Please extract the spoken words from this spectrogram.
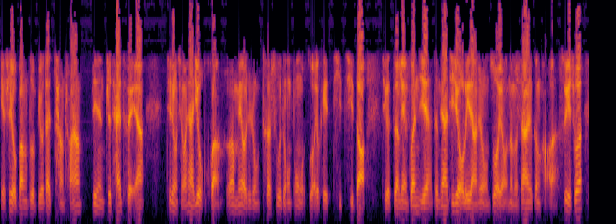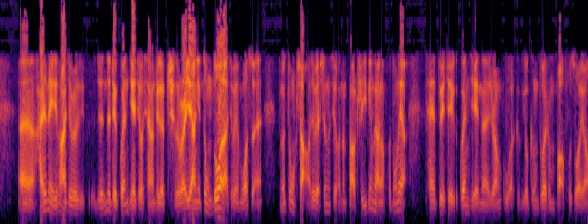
也是有帮助。比如在躺床上练直抬腿啊，这种情况下又缓和，没有这种特殊这种动作，又可以起起到这个锻炼关节、增加肌肉力量这种作用，那么当然就更好了。所以说。呃，还是那句话，就是人的这个关节就像这个齿轮一样，你动多了就会磨损，那么动少就会生锈。那么保持一定量的活动量，才对这个关节呢软骨有更多这种保护作用。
